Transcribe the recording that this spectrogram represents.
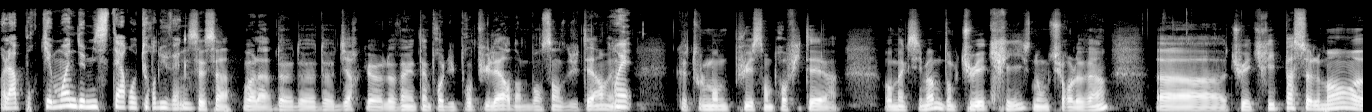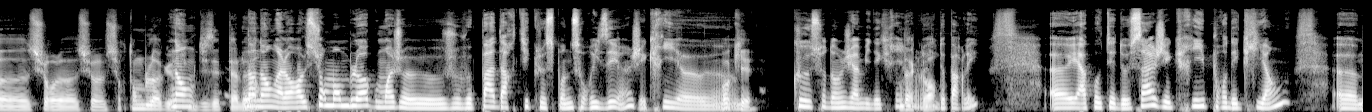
Voilà, pour qu'il y ait moins de mystère autour du vin. C'est ça, voilà, de, de- de dire que le vin est un produit populaire dans le bon sens du terme, et Ouais. que tout le monde puisse en profiter euh, au maximum. Donc tu écris donc sur le vin. Euh, tu écris pas seulement euh, sur, sur, sur ton blog, Non. tu disais tout à l'heure. Non, non, alors sur mon blog, moi, je je veux pas d'articles sponsorisés. Hein. J'écris euh, que ce dont j'ai envie d'écrire, voilà, de parler. Euh, et à côté de ça, j'écris pour des clients, euh,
